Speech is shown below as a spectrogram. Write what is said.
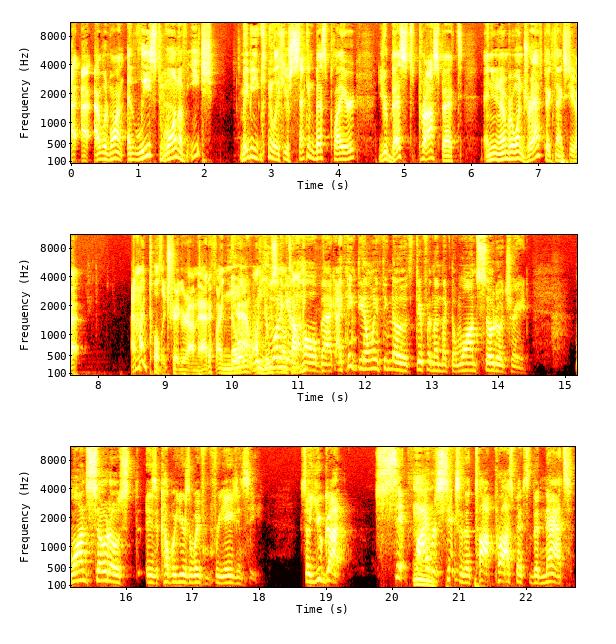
I, I, I would want at least one of each. Maybe like your second best player, your best prospect, and your number one draft pick next year. I, I might pull the trigger on that if I know Yeah, well, I'm you want to get a Ohtani. haul back. I think the only thing though that's different than like the Juan Soto trade. Juan Soto is a couple years away from free agency, so you got six, Mm. five or six of the top prospects of the Nats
